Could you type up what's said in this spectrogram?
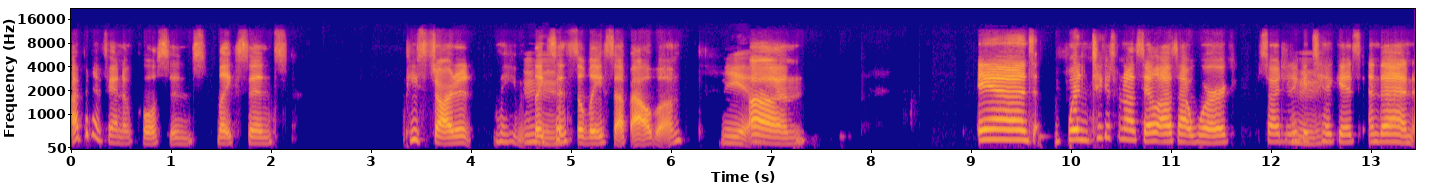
I've been a fan of Cole since like since he started like, mm-hmm. like since the Lace Up album. Yeah. Um and when tickets went on sale, I was at work so I didn't mm-hmm. get tickets. And then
